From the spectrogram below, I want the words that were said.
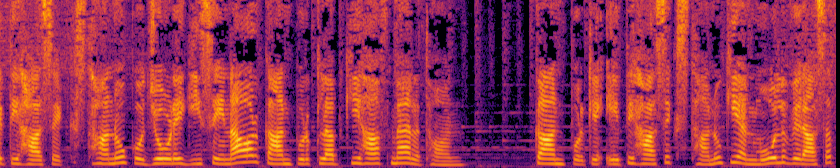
ऐतिहासिक स्थानों को जोड़ेगी सेना और कानपुर क्लब की हाफ़ मैराथन। कानपुर के ऐतिहासिक स्थानों की अनमोल विरासत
